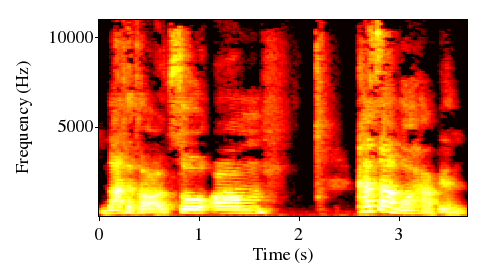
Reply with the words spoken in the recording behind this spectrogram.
not at all. So, um, Casa Amor happened,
